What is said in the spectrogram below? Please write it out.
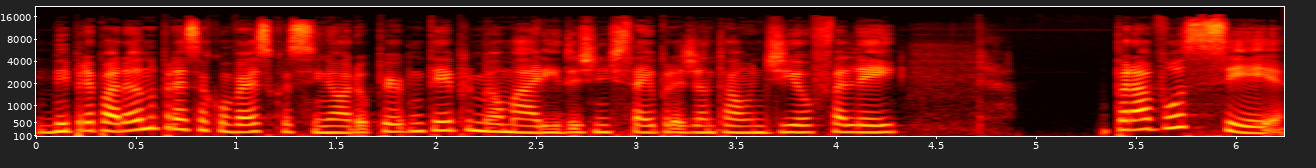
me preparando para essa conversa com a senhora, eu perguntei pro meu marido, a gente saiu para jantar um dia, eu falei: "Pra você,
